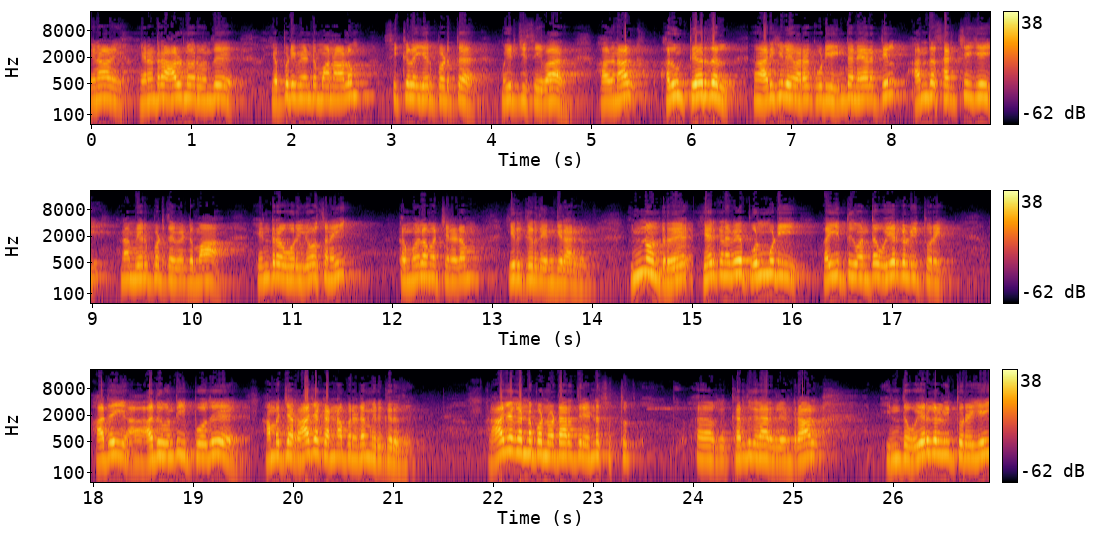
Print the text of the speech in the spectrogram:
ஏனால் ஏனென்றால் ஆளுநர் வந்து எப்படி வேண்டுமானாலும் சிக்கலை ஏற்படுத்த முயற்சி செய்வார். அதனால் அதுவும் தேர்தல் அருகிலே வரக்கூடிய இந்த நேரத்தில் அந்த சர்ச்சையை நாம் ஏற்படுத்த வேண்டுமா என்ற ஒரு யோசனை முதலமைச்சரிடம் இருக்கிறது என்கிறார்கள். இன்னொன்று ஏற்கனவே பொன்முடி வகித்து வந்த உயர்கல்வித்துறை. அதை அது வந்து இப்போது அமைச்சர் ராஜகண்ணப்பனிடம் இருக்கிறது. ராஜகண்ணப்பன் வட்டாரத்தில் என்ன சுத்து கருதுகிறார்கள் என்றால் இந்த உயர்கல்வித்துறையை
